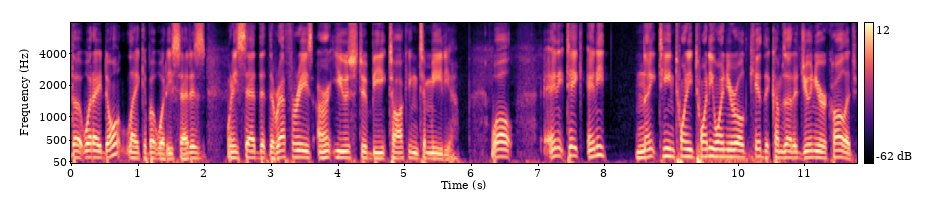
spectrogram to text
The what I don't like about what he said is when he said that the referees aren't used to be talking to media. Well, any take any 19, 20, 21 year old kid that comes out of junior or college,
